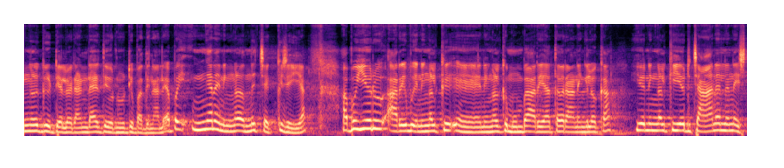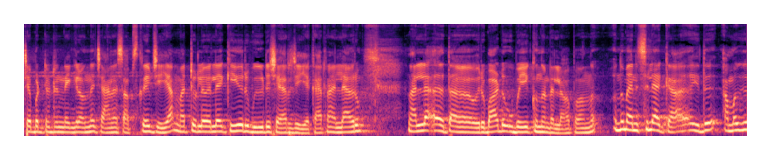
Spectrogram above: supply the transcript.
നിങ്ങൾക്ക് കിട്ടിയല്ലോ രണ്ടായിരത്തി ഒരുന്നൂറ്റി പതിനാല്. അപ്പോൾ ഇങ്ങനെ നിങ്ങളൊന്ന് ചെക്ക് ചെയ്യുക അപ്പോൾ ഈ ഒരു അറിവ് നിങ്ങൾക്ക് നിങ്ങൾക്ക് മുമ്പേ അറിയാത്തവരാണെങ്കിലൊക്കെ ഈ നിങ്ങൾക്ക് ഈ ഒരു ചാനൽ തന്നെ ഇഷ്ടപ്പെട്ടിട്ടുണ്ടെങ്കിൽ ഒന്ന് ചാനൽ സബ്സ്ക്രൈബ് ചെയ്യുക മറ്റുള്ളവരിലേക്ക് ഈ ഒരു വീഡിയോ ഷെയർ ചെയ്യുക കാരണം എല്ലാവരും നല്ല ഒരുപാട് ഉപയോഗിക്കുന്നുണ്ടല്ലോ. അപ്പോൾ ഒന്ന് ഒന്ന് മനസ്സിലാക്കുക. ഇത് നമുക്ക്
